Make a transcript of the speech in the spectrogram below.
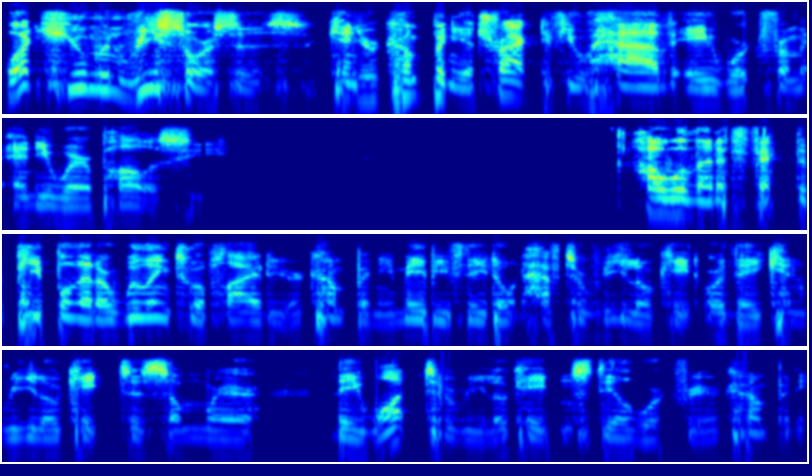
What human resources can your company attract if you have a work from anywhere policy? How will that affect the people that are willing to apply to your company? Maybe if they don't have to relocate or they can relocate to somewhere they want to relocate and still work for your company.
